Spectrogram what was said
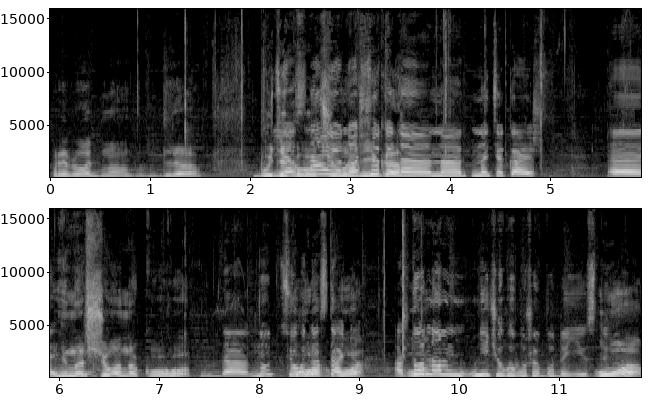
природно для будь-якого знаю, чоловіка. на що ти на, на, натякаєш. Е, Ні на що, на кого. да, ну, цього О, достатньо. о, а то о. нам нічого вже буде їсти. О,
